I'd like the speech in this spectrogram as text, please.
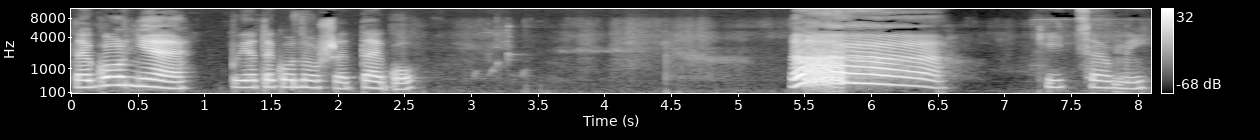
Tego nie, bo ja tego noszę. Tego. Aaaa! Kica mi.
